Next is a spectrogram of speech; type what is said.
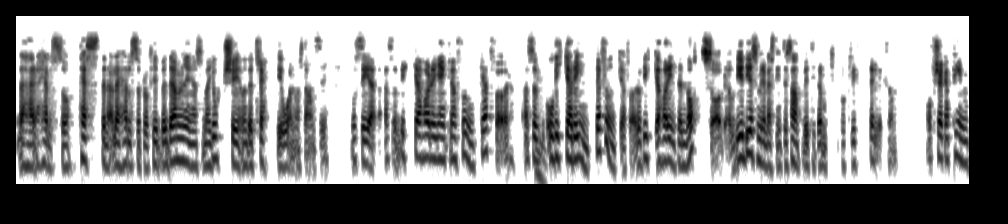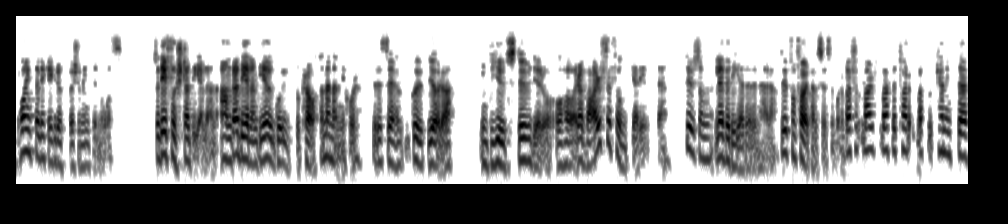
det här hälsotesterna eller hälsoprofilbedömningen som har gjorts under 30 år någonstans i och se alltså, vilka har det egentligen funkat för alltså, mm. och vilka har det inte funkat för och vilka har inte nåtts av det. Och det är det som är det mest intressanta, vi tittar på klyftor liksom. och försöka pinpointa vilka grupper som inte nås. Så det är första delen. Andra delen det är att gå ut och prata med människor, det vill säga gå ut och göra intervjustudier och, och höra varför funkar det inte? Du som levererar den här, du från företagshälsovården, varför, varför, varför, tar, varför, kan inte,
